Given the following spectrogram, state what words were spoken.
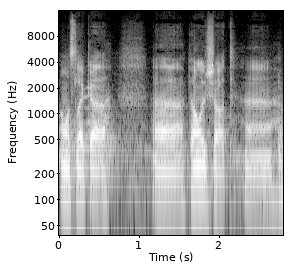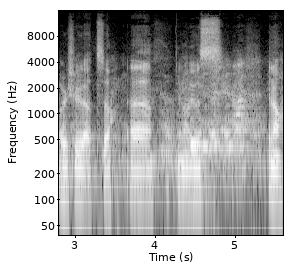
almost like a, uh penalty shot uh, or shootout. So uh, you know, it was, you know,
